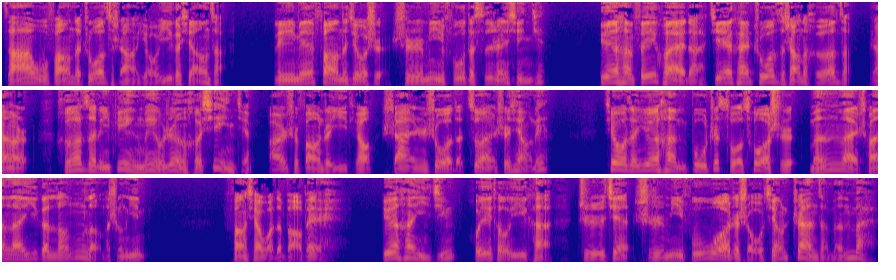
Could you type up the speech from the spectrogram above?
杂物房的桌子上有一个箱子，里面放的就是史密夫的私人信件。约翰飞快地揭开桌子上的盒子，然而。盒子里并没有任何信件，而是放着一条闪烁的钻石项链。就在约翰不知所措时，门外传来一个冷冷的声音：“放下我的宝贝！”约翰一惊，回头一看，只见史密夫握着手枪站在门外。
